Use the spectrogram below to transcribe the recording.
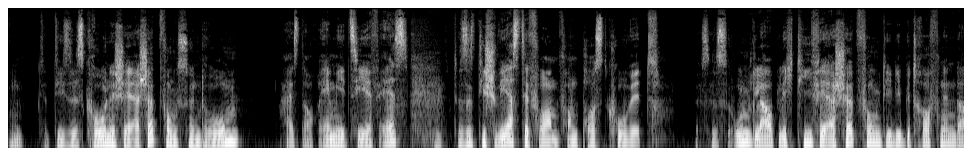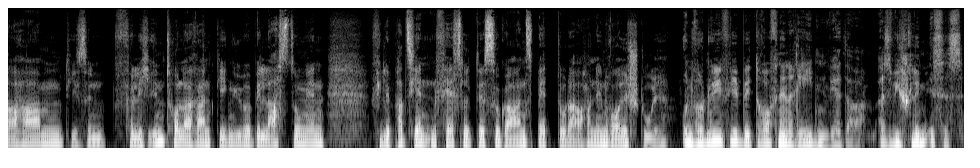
Und dieses chronische Erschöpfungssyndrom, heißt auch MECFS, mhm. das ist die schwerste Form von Post-Covid. Es ist unglaublich tiefe Erschöpfung, die die Betroffenen da haben. Die sind völlig intolerant gegenüber Belastungen. Viele Patienten fesselt das sogar ans Bett oder auch an den Rollstuhl. Und von wie vielen Betroffenen reden wir da? Also wie schlimm ist es?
